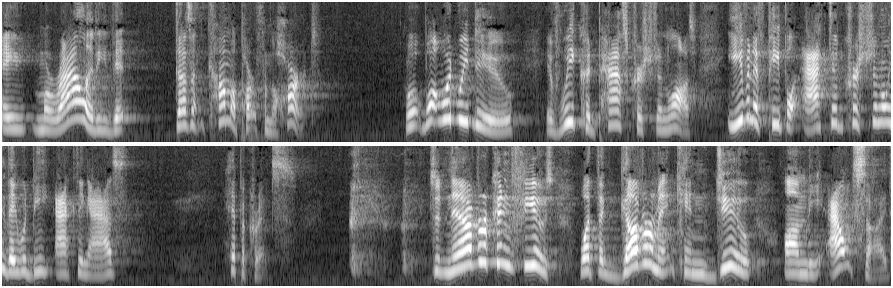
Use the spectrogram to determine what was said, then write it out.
a morality that doesn't come apart from the heart. What would we do if we could pass Christian laws? Even if people acted Christianly, they would be acting as hypocrites. So never confuse what the government can do on the outside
